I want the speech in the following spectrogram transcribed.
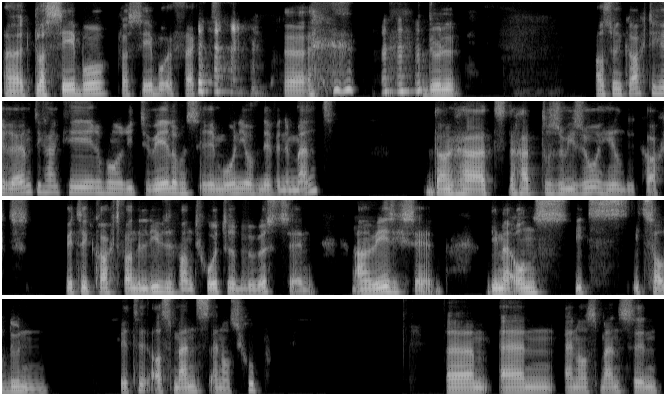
uh, het placebo, placebo-effect. uh, als we een krachtige ruimte gaan creëren voor een ritueel of een ceremonie of een evenement, dan gaat, dan gaat er sowieso heel de kracht, weet de kracht van de liefde, van het grotere bewustzijn aanwezig zijn, die met ons iets, iets zal doen, weet je, als mens en als groep. Um, en, en als mensen,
